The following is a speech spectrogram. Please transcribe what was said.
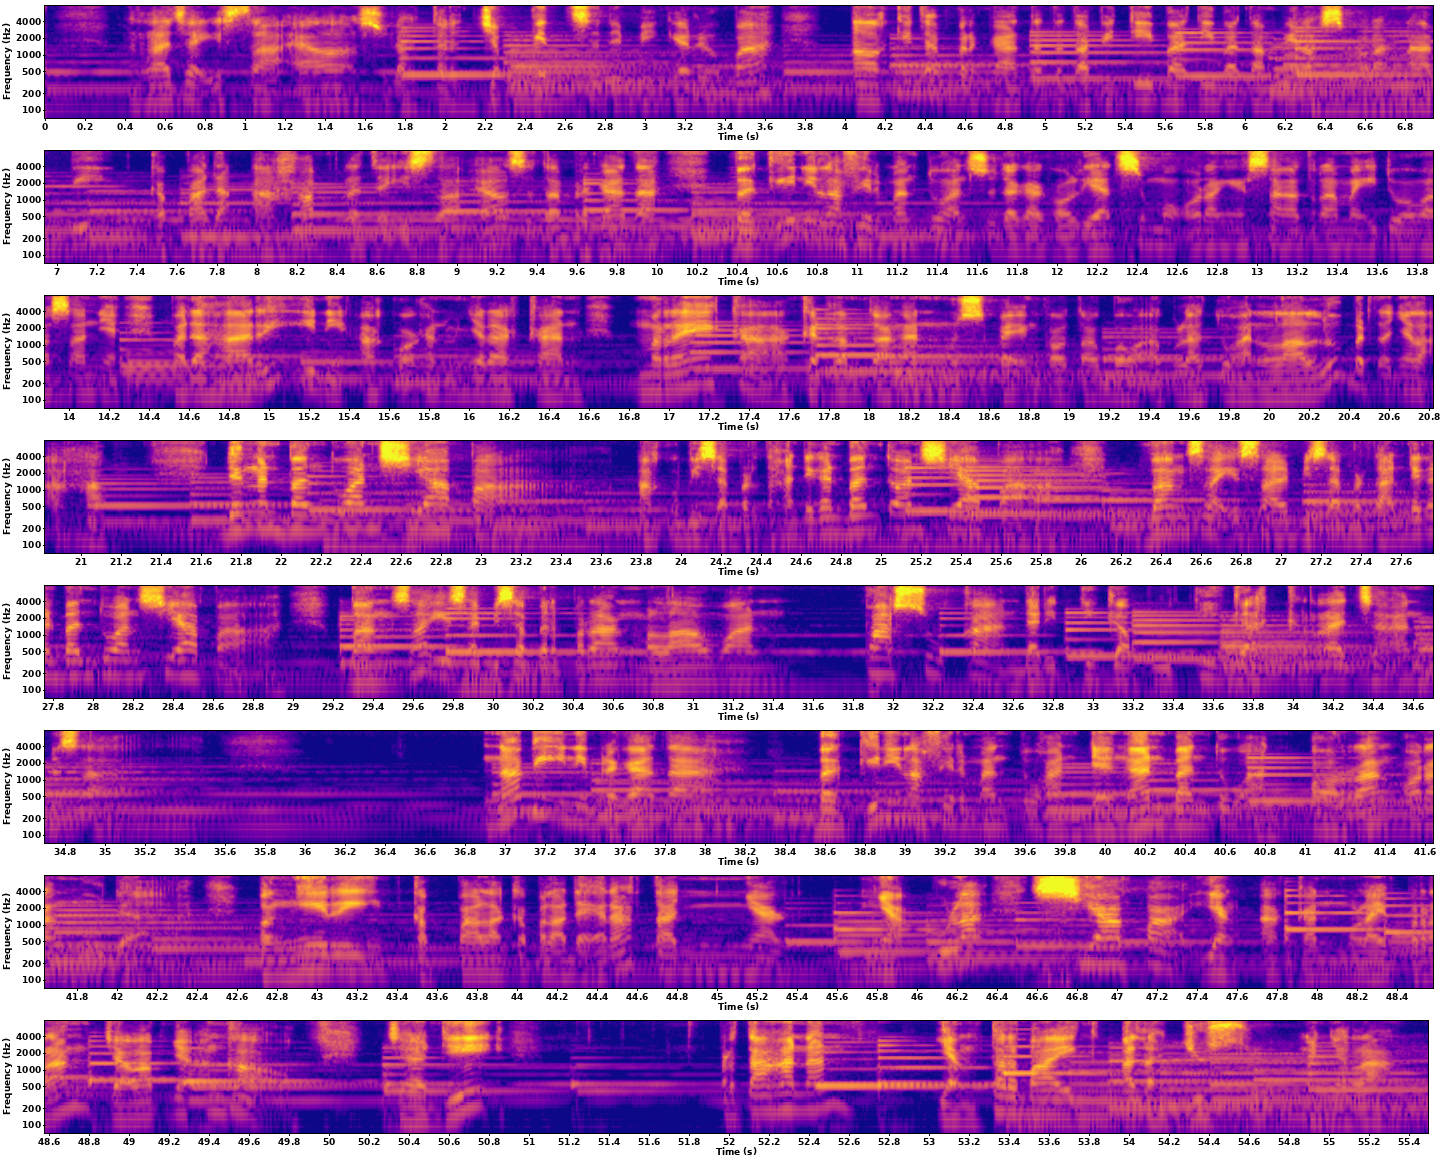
Raja Israel sudah terjepit sedemikian rupa. Alkitab berkata tetapi tiba-tiba tampillah seorang nabi kepada Ahab Raja Israel serta berkata beginilah firman Tuhan sudahkah kau lihat semua orang yang sangat ramai itu wawasannya. Pada hari ini aku akan menyerahkan mereka ke dalam tanganmu supaya engkau tahu bahwa akulah Tuhan. Lalu bertanyalah Ahab dengan bantuan siapa? Aku bisa bertahan dengan bantuan siapa? Bangsa Israel bisa bertahan dengan bantuan siapa? Bangsa Israel bisa berperang melawan pasukan dari 33 kerajaan besar. Nabi ini berkata, beginilah firman Tuhan dengan bantuan orang-orang muda, pengiring, kepala-kepala daerah, tanya pula siapa yang akan mulai perang, jawabnya engkau. Jadi pertahanan yang terbaik adalah justru menyerang.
